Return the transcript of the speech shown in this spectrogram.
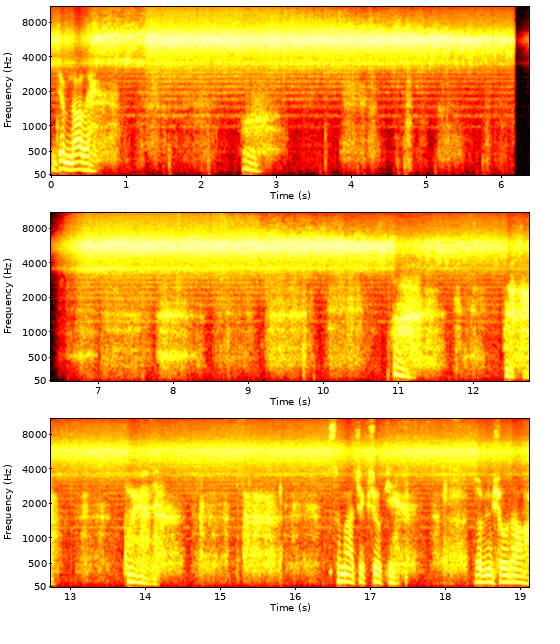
idziemy dalej. Tragedia trzymajcie kciuki żeby mi się udało.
